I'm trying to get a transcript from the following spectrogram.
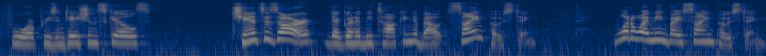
for presentation skills, chances are they're going to be talking about signposting. What do I mean by signposting?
